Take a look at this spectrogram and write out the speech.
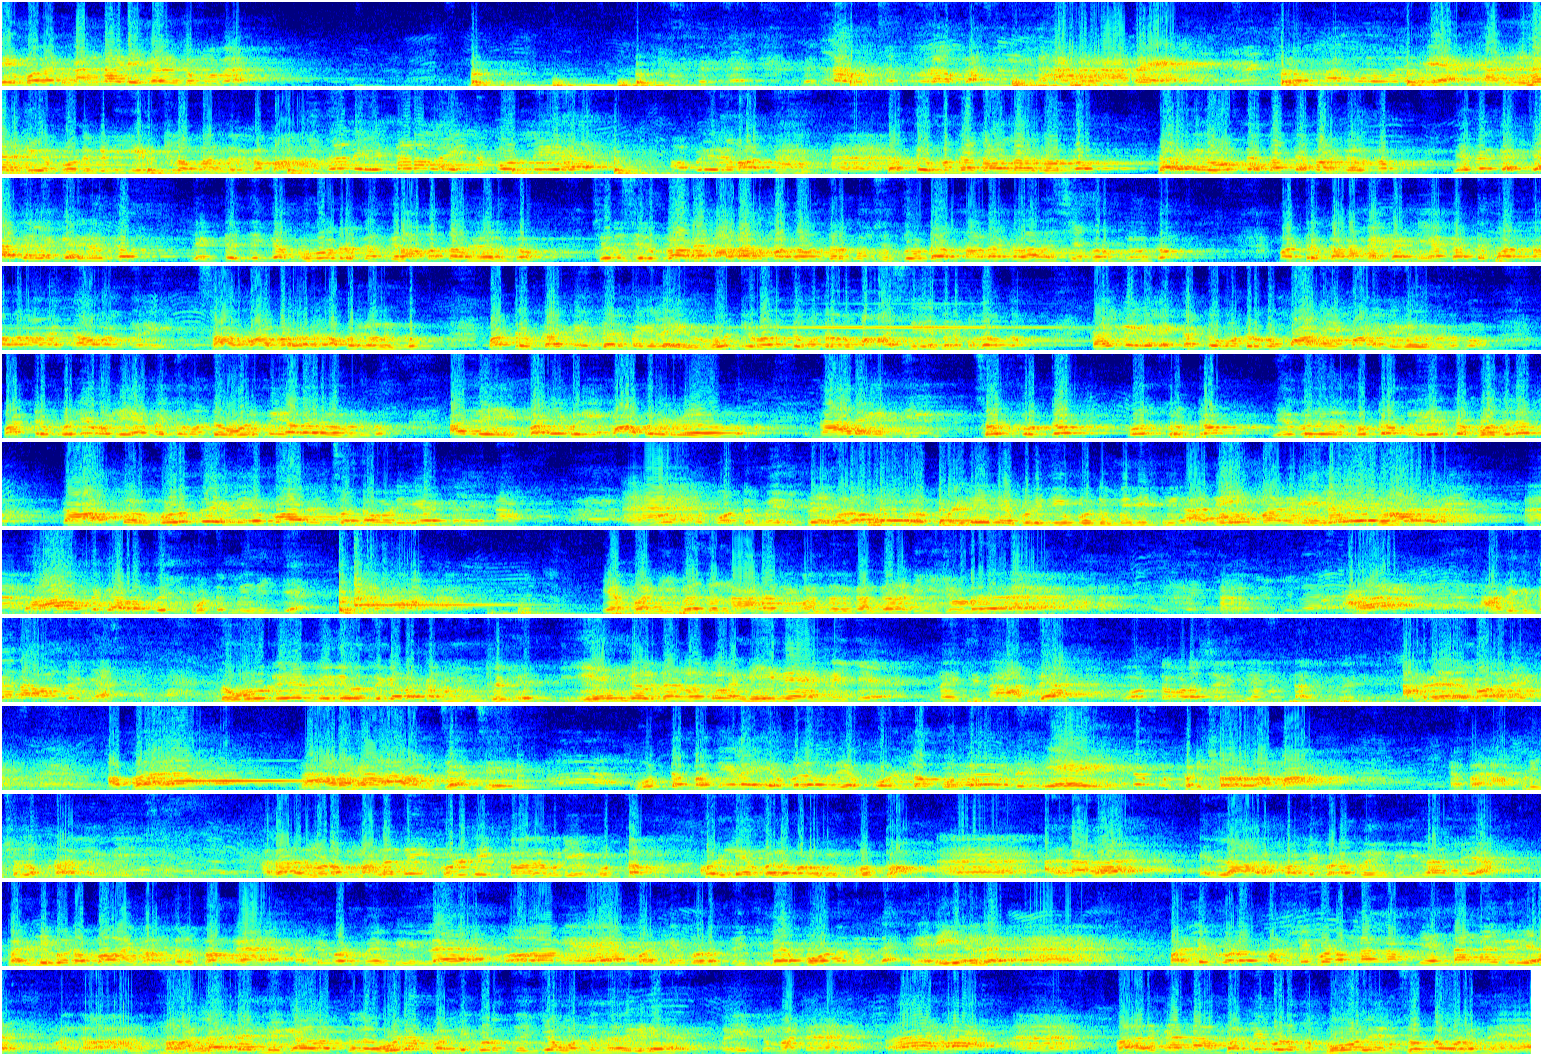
அட மூதி கண்ணாடி கழட்டு முத. கண்ணாடிய போட்டுக்கிட்டு இருட்டுல உட்காந்துருக்கமா என்னடா லைட் போடலையே? அப்படின்னு பார்த்தேன். தத்து முன்ன தமிழர்களுக்கும் தரத்தில் உள்ள தந்தைமார்களுக்கும் எதிர்கஞ்சாத இளைஞர்களுக்கும் எட்டு திக்கம் புகழ் இருக்கும் கிராமத்தார்களுக்கும் சிறு சிறுப்பாக நாடகமாக வந்திருக்கும் சுத்தூட்டார் நாடக அரசியபுரங்களுக்கும் மற்றும் கடமை கண்ணியம் கட்டுப்பாடு தவறான காவல்துறை சார்பாளர் அவர்களுக்கும் மற்றும் கல்வி திறமைகளை ஊட்டி வளர்த்துக் கொண்டிருக்கும் ஆசிரியர் பெருமக்களுக்கும் கல்விகளை கற்றுக் கொண்டிருக்கும் மாணவி மாணவிகளுக்கும் மற்றும் ஒளி ஒளி அமைத்துக் கொண்ட உரிமையாளர்களுக்கும் அதை பணிபுரியும் மாணவர்களுக்கும் நாடகத்தில் சொற்குற்றம் பொற்குற்றம் எவ்வளவு குற்றங்கள் இருந்த போதிலும் தாங்கள் குழந்தைகளை எவ்வாறு சொன்னபடி ஏற்கலைன்னா போட்டு மிதிப்பீர்களோ உங்க பிள்ளைகளை போட்டு மிதிப்பீங்க? அதே மாதிரி தூக்கி போட்டு மிதிங்க. ஏப்பா, நீ பேச நாடகத்துக்கு வந்ததுக்கு அந்த அடிக்க சொல்ற? ஆ, அதுக்கு தான் நான் வந்திருக்கேன். இந்த ஊர்லயே மிதி வந்து கிடக்கணும்னு சொல்லி. எங்கள் தனக்குள்ள நீதான் இன்னைக்கு இன்னைக்கு நான் தான். ஓட்டோட சிரிக்காம அதே மாதிரி. அப்ப நாடகம் ஆரம்பிச்சாச்சு. கூட்டம் பாத்தீங்களா? எவ்வளவு பெரிய கொள்ள கூட்டம் உண்டு. ஏய் இப்படி சொல்லலாமா? ஏப்பா அப்படி சொல்லக்கூடாது தம்பி அதாவது நம்மளோட மனதை கொள்ளை கவரக்கூடிய கூட்டம். கொள்ளைய கொள்ள ஒரு கூட்டம். ஆ, அதனால எல்லாரும் பள்ளிக்கூடம் போயிருப்பீங்களா இல்லையா? பள்ளிக்கூடம் போகாம வந்திருப்பாங்க. பள்ளிக்கூடம் போயிருப்பீங்கல்ல? பள்ளிக்கூடத்துக்குமே போனதில்லை. தெரியல. ஆ. பள்ளிக்கூடம் பள்ளிக்கூடம்னா நமக்கு என்னன்னே தெரியாது. மழை தண்ணி காலத்துல கூட பள்ளிக்கூடத்துக்கு ஒண்ணுனது கிடையாது. போயிருக்க மாட்டேன். பாருங்க நான் பள்ளிக்கூடம் போகலன்னு சொன்ன உடனே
